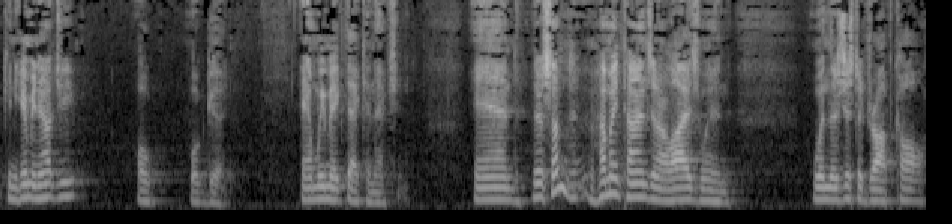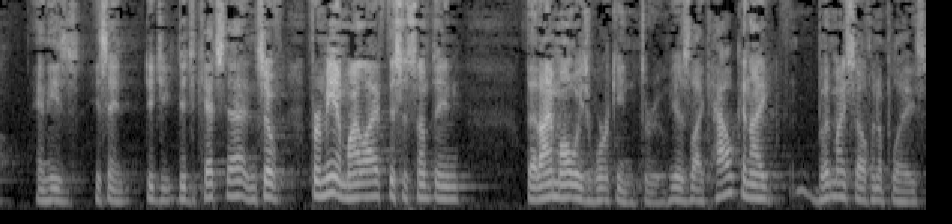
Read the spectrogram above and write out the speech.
can you hear me now, Jeep? Oh, well, good. And we make that connection. And there's some, how many times in our lives when, when there's just a drop call and he's, he's saying, did you, did you catch that? And so for me in my life, this is something that I'm always working through is like, how can I put myself in a place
